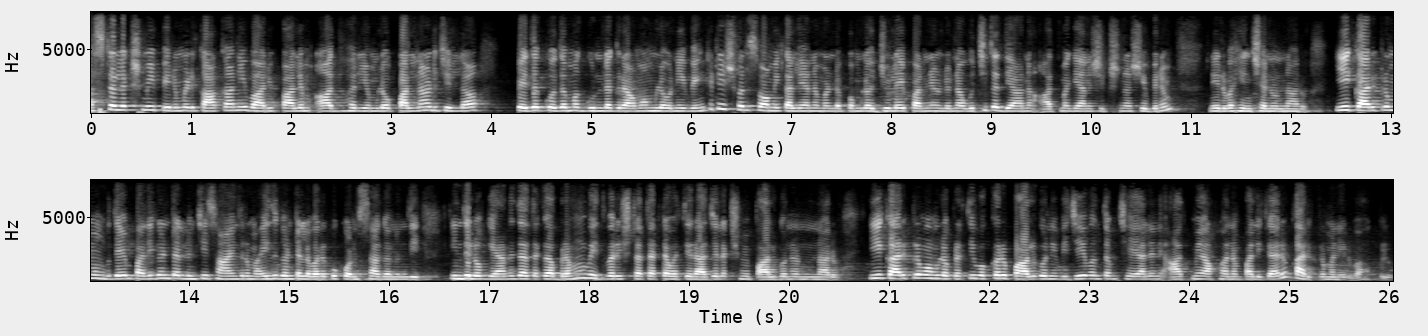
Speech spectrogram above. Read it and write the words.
అష్టలక్ష్మి పిరమిడ్ కాకాని వారిపాలెం ఆధ్వర్యంలో పల్నాడు జిల్లా పెద కొదమ గుండ్ల గ్రామంలోని వెంకటేశ్వర స్వామి కళ్యాణ మండపంలో జూలై పన్నెండున ఉచిత ధ్యాన ఆత్మజ్ఞాన శిక్షణ శిబిరం నిర్వహించనున్నారు. ఈ కార్యక్రమం ఉదయం పది గంటల నుంచి సాయంత్రం ఐదు గంటల వరకు కొనసాగనుంది. ఇందులో జ్ఞానదాతగా బ్రహ్మ విద్వరిష్ట తట్టవతి రాజలక్ష్మి పాల్గొననున్నారు. ఈ కార్యక్రమంలో ప్రతి ఒక్కరూ పాల్గొని విజయవంతం చేయాలని ఆత్మీయ ఆహ్వానం పలికారు కార్యక్రమ నిర్వాహకులు.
